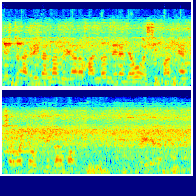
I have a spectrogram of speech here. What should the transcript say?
ज्येष्ठ नागरिकांना मिळणारं मानधन देण्यात यावं अशी मागणी आम्ही सर्वांच्या वतीने करत आहोत.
